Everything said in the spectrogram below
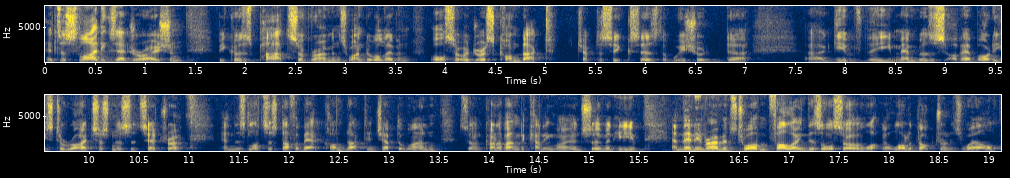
It's a slight exaggeration because parts of Romans 1 to 11 also address conduct. Chapter 6 says that we should uh, uh, give the members of our bodies to righteousness, etc. And there's lots of stuff about conduct in chapter 1, so I'm kind of undercutting my own sermon here. And then in Romans 12 and following, there's also a lot, a lot of doctrine as well,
